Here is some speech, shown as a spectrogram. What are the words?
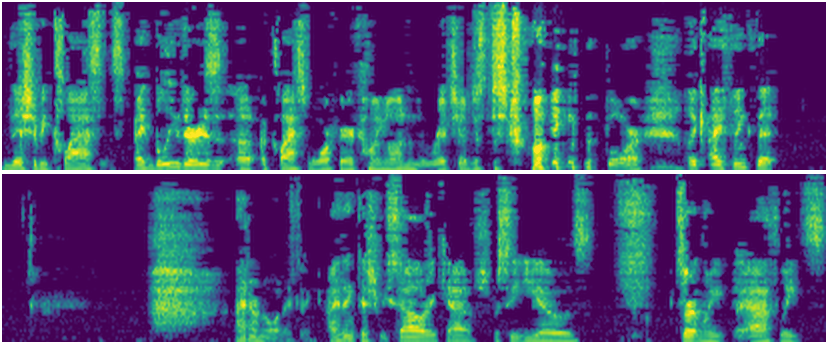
there should be classes. I believe there is a, a class warfare going on, and the rich are just destroying the poor. Like, I think that I don't know what I think. I think there should be salary caps for CEOs, certainly athletes.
